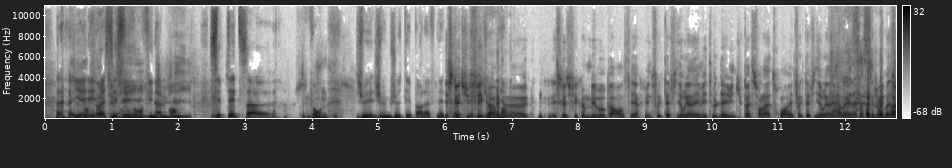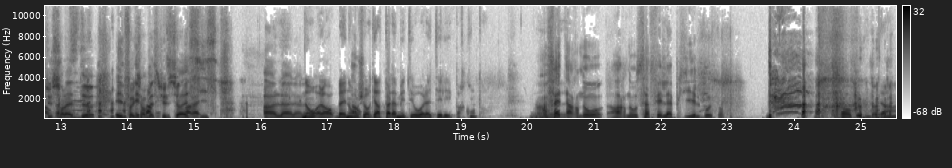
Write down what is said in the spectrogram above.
à y aller assez souvent finalement. Tu. C'est peut-être ça. euh. Bon, je vais je vais me jeter par la fenêtre. Est-ce que tu fais comme, euh, est-ce que tu fais comme mes beaux-parents, c'est-à-dire qu'une fois que t'as fini de regarder les météos de la 1, tu passes sur la 3, une fois que t'as fini de regarder Ah ouais, la 3, c'est tu rebascules sur la 2, et une fois que tu rebascules sur la pareil. 6, ah là là. Non, alors ben non, Alors- je regarde pas la météo à la télé, par contre. En Euh, fait, Arnaud, Arnaud, ça fait l'appli et le beau temps. Oh putain,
